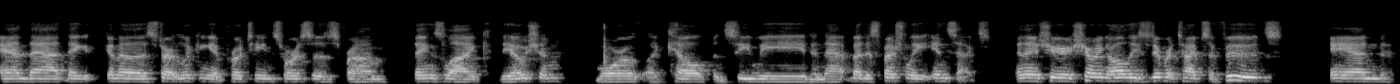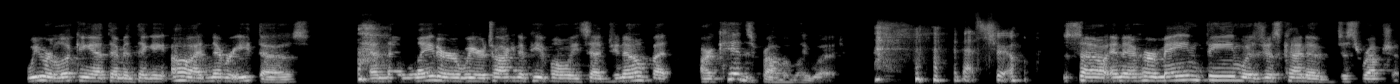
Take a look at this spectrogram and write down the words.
And that they're going to start looking at protein sources from things like the ocean, more like kelp and seaweed and that, but especially insects. And then she was showing all these different types of foods. And we were looking at them and thinking, oh, I'd never eat those. and then later we were talking to people and we said, you know, but our kids probably would. That's true. So, and her main theme was just kind of disruption,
